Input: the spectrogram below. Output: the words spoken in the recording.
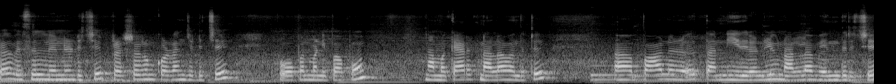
இப்போ விசில் நின்றுடுச்சு ப்ரெஷரும் குழஞ்சிடுச்சு இப்போ ஓப்பன் பண்ணி பார்ப்போம். நம்ம கேரட் நல்லா வந்துட்டு பால் தண்ணி இது ரெண்டுலேயும் நல்லா வெந்துருச்சு.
